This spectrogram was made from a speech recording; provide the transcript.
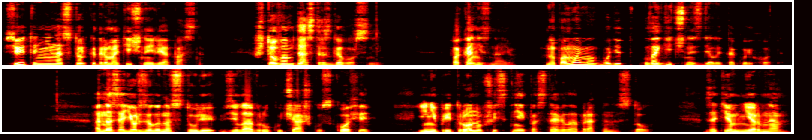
Все это не настолько драматично или опасно. Что вам даст разговор с ней? Пока не знаю. Но, по-моему, будет логично сделать такой ход. Она заерзала на стуле, взяла в руку чашку с кофе и, не притронувшись к ней, поставила обратно на стол. Затем нервно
